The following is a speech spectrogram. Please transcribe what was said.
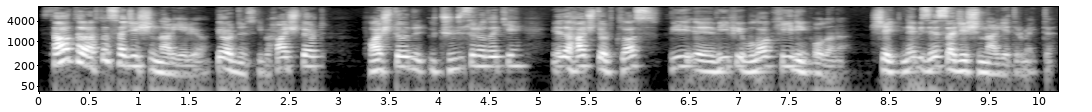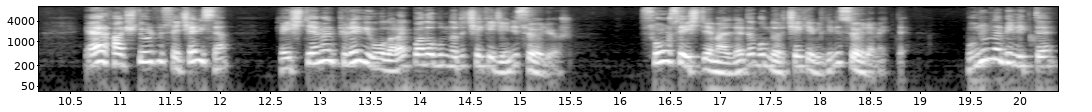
sağ tarafta suggestion'lar geliyor. Gördüğünüz gibi H4, H4'ün 3. sıradaki ya da H4 class VP e, block heading olanı şeklinde bize suggestion'lar getirmekte. Eğer H4'ü seçer isem HTML preview olarak bana bunları çekeceğini söylüyor. Source HTML'de de bunları çekebildiğini söylemekte. Bununla birlikte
